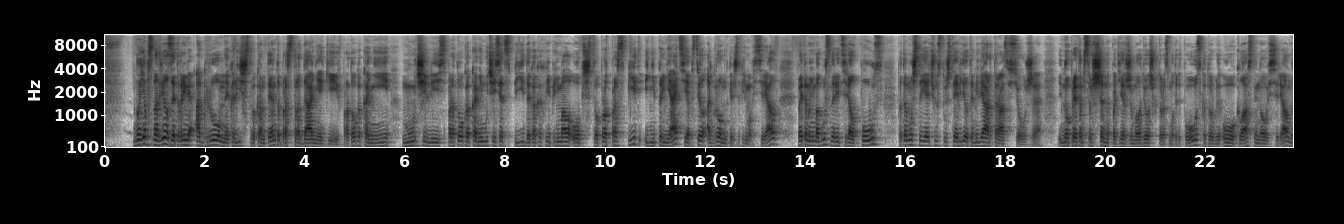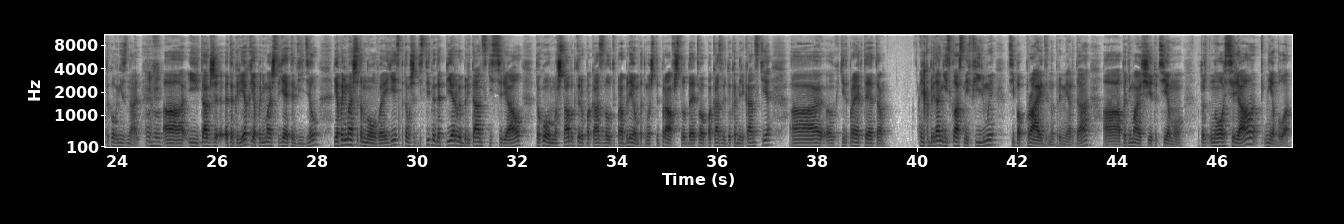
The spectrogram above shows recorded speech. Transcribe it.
но я посмотрел за это время огромное количество контента про страдания геев, про то, как они мучились, про то, как они мучились от СПИДа, как их не принимало общество, про, про СПИД и непринятие. Я посмотрел огромное количество фильмов и сериалов, поэтому не могу смотреть сериал «Поуз», потому что я чувствую, что я видел это миллиард раз все уже. И, но при этом совершенно поддерживаю молодежь, которая смотрит по ОУС, которая говорит, о, классный новый сериал, мы такого не знали. Uh-huh. А, и также это грех, я понимаю, что я это видел, я понимаю, что там новое есть, потому что действительно это первый британский сериал такого масштаба, который показывал эту проблему, потому что ты прав, что до этого показывали только американские а, какие-то проекты это в Великобритании есть классные фильмы, типа Pride, например, да, а, поднимающие эту тему но сериала не было.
